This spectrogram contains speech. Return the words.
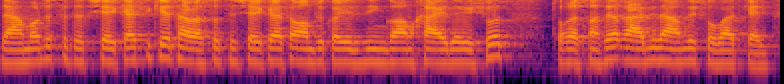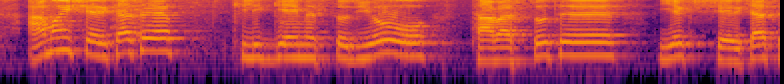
در مورد شرکتی که توسط شرکت آمریکایی زینگا هم خریداری شد تو قسمت قبلی در موردش صحبت کردیم. اما این شرکت کلیک گیم استودیو توسط یک شرکت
